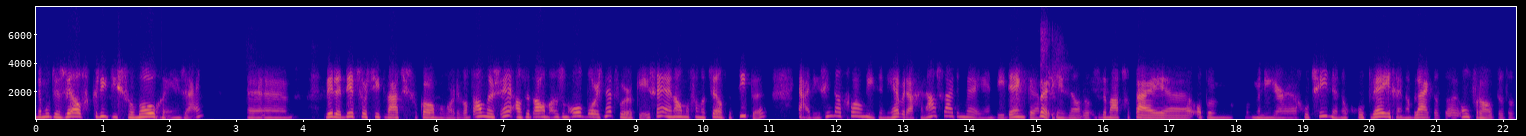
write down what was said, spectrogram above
er moet een zelfkritisch vermogen in zijn willen dit soort situaties voorkomen worden. Want anders, hè, als het allemaal als een old boys network is hè, en allemaal van hetzelfde type, ja, die zien dat gewoon niet. En die hebben daar geen aansluiting mee. En die denken misschien wel dat ze de maatschappij uh, op een manier goed zien en ook goed wegen. En dan blijkt dat uh, onverhoopt dat het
